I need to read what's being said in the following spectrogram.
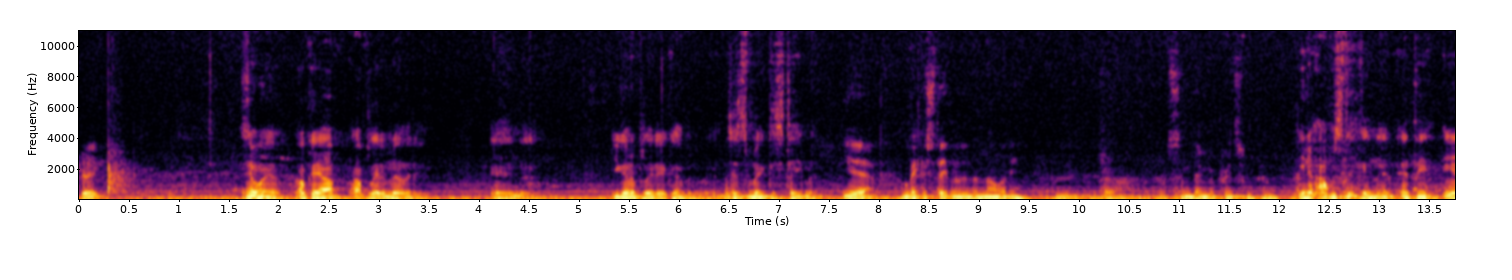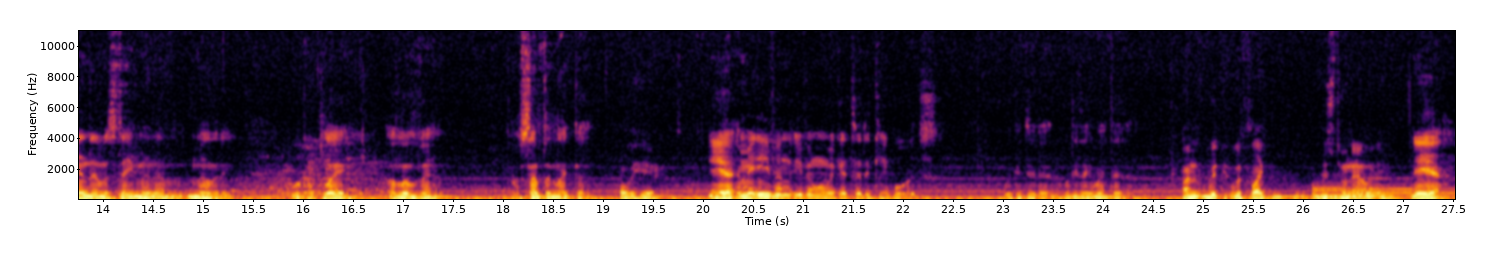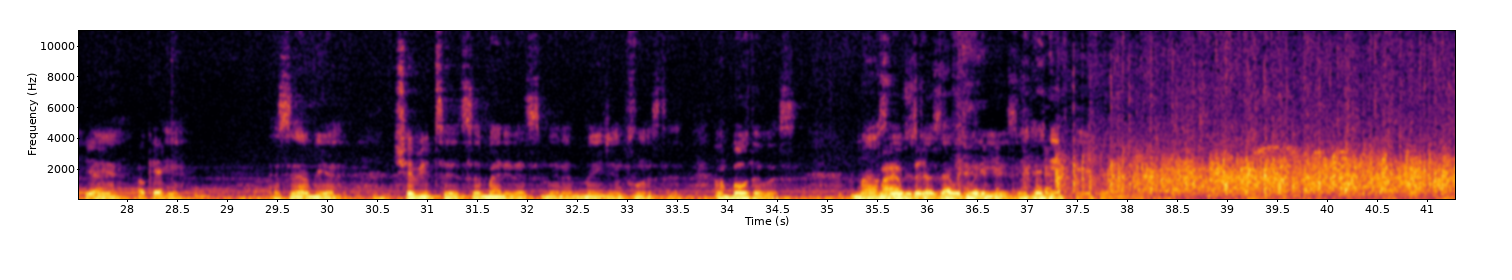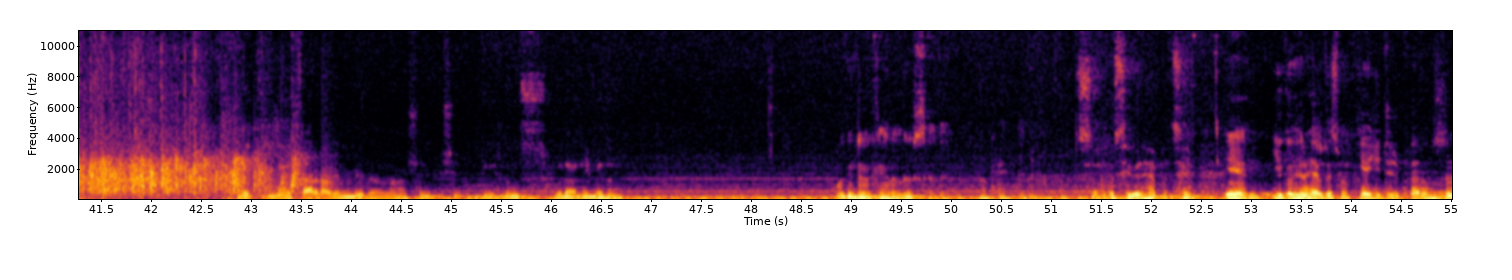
Great. Anyway, okay, I'll, I'll play the melody, and um, you're gonna play the accompaniment. Just make the statement. Yeah, make a statement of the melody. Uh, someday my prince will come. You know, I was thinking that at the end of a statement of melody, we could play a little vamp or something like that. Over here. Yeah, I mean, even even when we get to the keyboards, we could do that. What do you think about that? On, with, with like this tonality? Yeah. Yeah. yeah okay. Yeah. That'll be a tribute to somebody that's been a major influence to, on both of us. Miles, Miles Davis, because that was what he used. You, you want to start it out in rhythm, or should, should do it loose without any rhythm? we can do it kind of loose, I think. Okay. So let's see what happens here. Yeah, you go ahead. Can I have this one? Yeah, you do the pedals.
